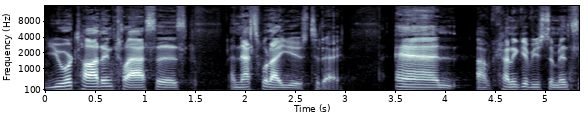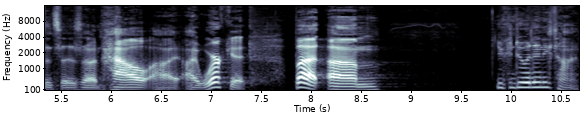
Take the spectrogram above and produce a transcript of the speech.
you are taught in classes, and that's what I use today. And I'll kind of give you some instances on how I, I work it. But um, you can do it anytime.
